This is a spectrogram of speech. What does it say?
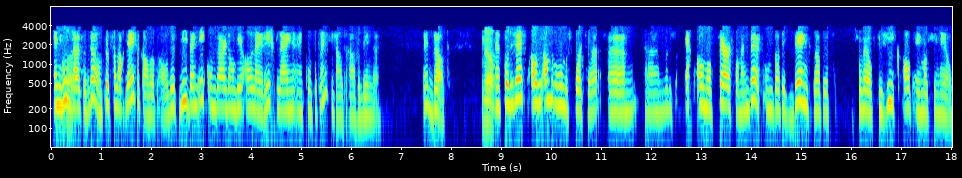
En die hond oh. ruikt het wel. Een pup van acht weken kan dat al. Dus wie ben ik om daar dan weer allerlei richtlijnen en consequenties aan te gaan verbinden? He, dat. Ja. En voor de rest, al die andere hondensporten, um, um, dat is echt allemaal ver van mijn bed. Omdat ik denk dat het zowel fysiek als emotioneel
